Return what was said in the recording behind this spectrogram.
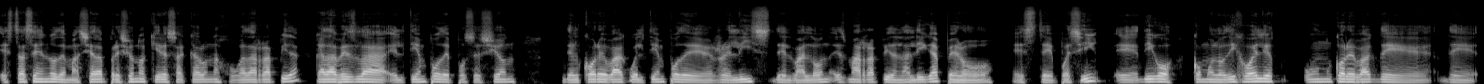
estás teniendo demasiada presión o quieres sacar una jugada rápida. Cada vez la, el tiempo de posesión del coreback o el tiempo de release del balón es más rápido en la liga, pero este, pues sí, eh, digo, como lo dijo Elliot, un coreback de, de,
